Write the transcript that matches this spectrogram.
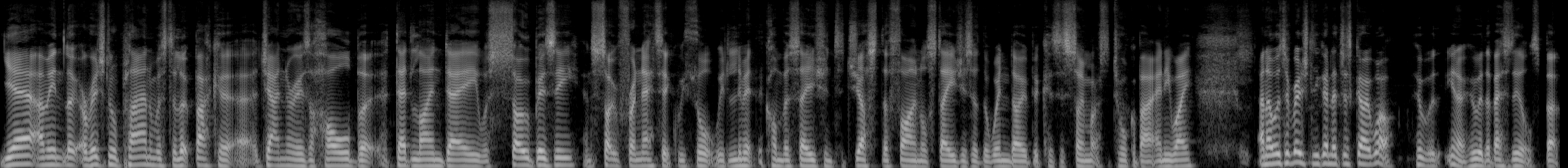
Yeah, I mean, look, original plan was to look back at, at, January as a whole, but deadline day was so busy and so frenetic. We thought we'd limit the conversation to just the final stages of the window because there's so much to talk about anyway. And I was originally going to just go, well, who were you know who are the best deals? But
